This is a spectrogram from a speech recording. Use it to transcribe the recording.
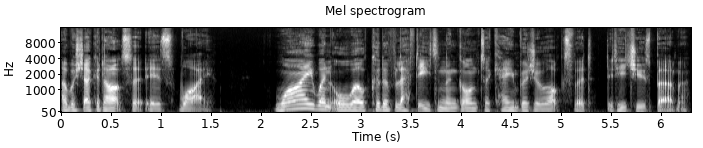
I wish I could answer is why? Why, when Orwell could have left Eton and gone to Cambridge or Oxford, did he choose Burma?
